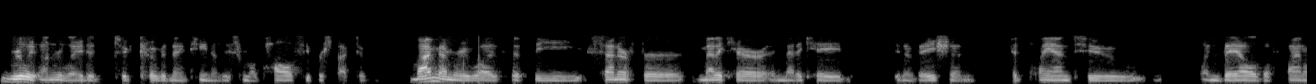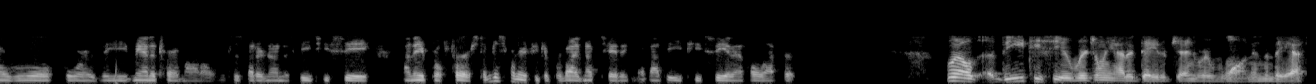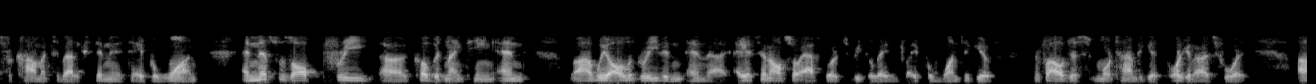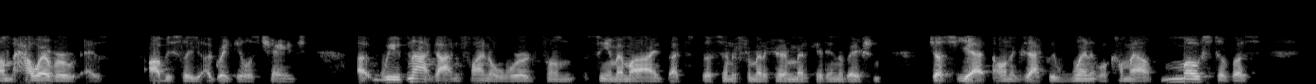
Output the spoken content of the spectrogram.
really unrelated to COVID 19, at least from a policy perspective. My memory was that the Center for Medicare and Medicaid Innovation had planned to unveil the final rule for the mandatory model, which is better known as ETC, on April 1st. I'm just wondering if you could provide an update about the ETC and that whole effort. Well, the ETC originally had a date of January 1, and then they asked for comments about extending it to April 1. And this was all pre uh, COVID 19. And uh, we all agreed, and, and uh, ASN also asked for it to be delayed until April 1 to give nephrologists more time to get organized for it. Um, however, as obviously a great deal has changed. uh, we've not gotten final word from CMMI, that's the Centers for Medicare and Medicaid Innovation, just yet on exactly when it will come out. Most of us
